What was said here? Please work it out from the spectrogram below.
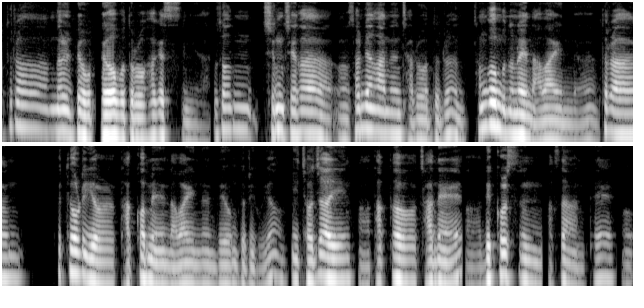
포트란을 배워, 배워보도록 하겠습니다. 우선 지금 제가 어, 설명하는 자료들은 참고문헌에 나와 있는 Fortran tutorial.com에 나와 있는 내용들이고요. 이 저자인 어, 닥터 자넷 어, 니콜슨 박사한테 어,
